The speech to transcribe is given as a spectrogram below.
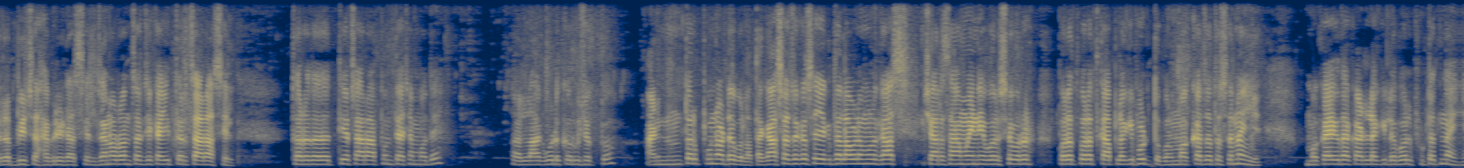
रब्बीचं हायब्रिड असेल जनावरांचा जे काही इतर चारा असेल तर ते चारा आपण त्याच्यामध्ये लागवड करू शकतो. आणि नंतर पुन्हा डबल आता घासाचं कसं एकदा लावल्यामुळे घास चार सहा महिने वर्षभर परत परत कापला की फुटतो पण मकाचं तसं नाही आहे मका एकदा काढला की डबल फुटत नाही.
